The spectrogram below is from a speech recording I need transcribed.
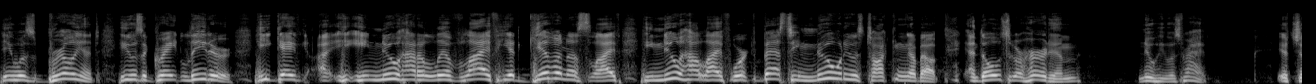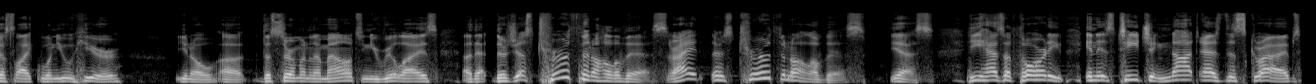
He was brilliant. He was a great leader. He gave, uh, he, he knew how to live life. He had given us life. He knew how life worked best. He knew what he was talking about. And those who heard him knew he was right. It's just like when you hear you know, uh, the Sermon on the Mount, and you realize uh, that there's just truth in all of this, right? There's truth in all of this. Yes. He has authority in his teaching, not as the scribes,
